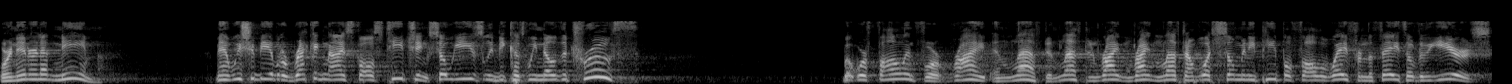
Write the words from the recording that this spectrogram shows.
Or an internet meme. Man, we should be able to recognize false teaching so easily because we know the truth. But we're falling for it right and left and left and right and right and left. I've watched so many people fall away from the faith over the years.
